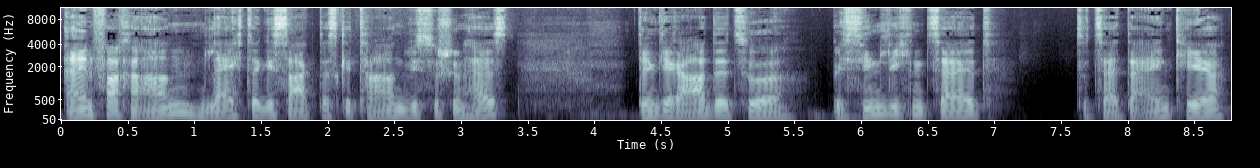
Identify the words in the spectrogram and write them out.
einfacher an, leichter gesagt als getan, wie es so schön heißt. Denn gerade zur besinnlichen Zeit, zur Zeit der Einkehr,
